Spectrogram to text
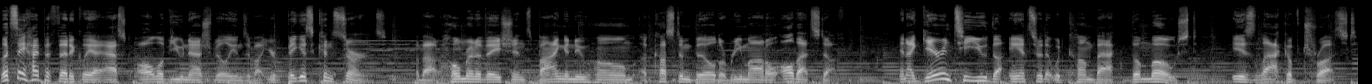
Let's say hypothetically, I asked all of you Nashvillians about your biggest concerns about home renovations, buying a new home, a custom build, a remodel, all that stuff. And I guarantee you the answer that would come back the most is lack of trust.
